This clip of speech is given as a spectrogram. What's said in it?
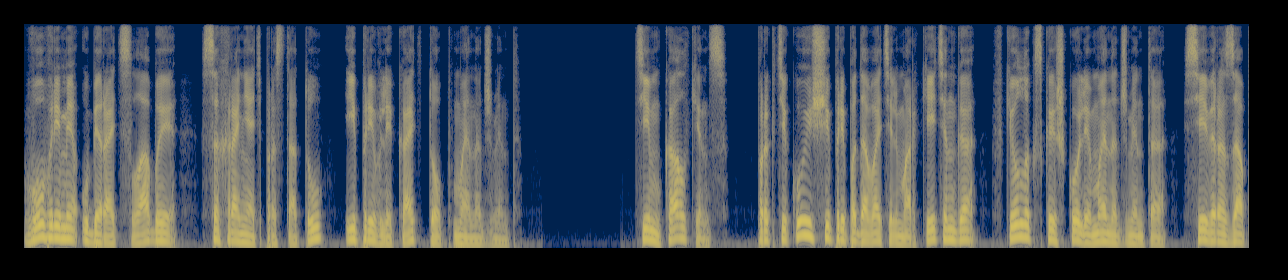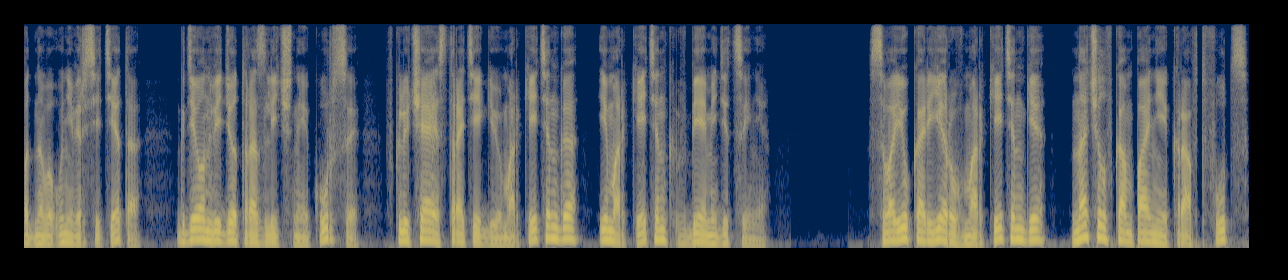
вовремя убирать слабые, сохранять простоту и привлекать топ-менеджмент. Тим Калкинс, практикующий преподаватель маркетинга в Кёлокской школе менеджмента Северо-Западного университета, где он ведет различные курсы, включая стратегию маркетинга и маркетинг в биомедицине. Свою карьеру в маркетинге начал в компании Kraft Foods,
